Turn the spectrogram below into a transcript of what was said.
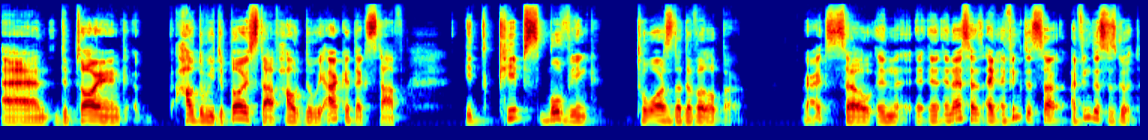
and deploying, how do we deploy stuff, how do we architect stuff, it keeps moving towards the developer, right? So in in, in essence, I, I think this uh, I think this is good.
